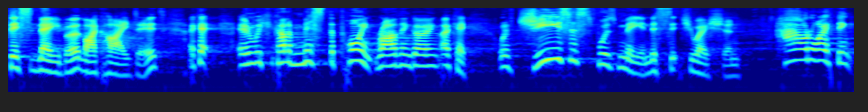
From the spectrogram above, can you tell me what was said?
this neighbor like I did. Okay, and we can kind of miss the point rather than going, okay, well, if Jesus was me in this situation, how do I think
